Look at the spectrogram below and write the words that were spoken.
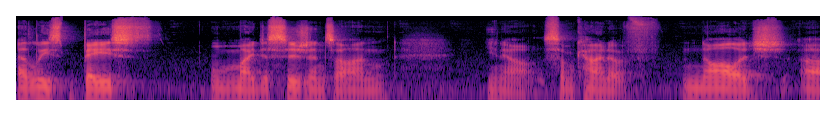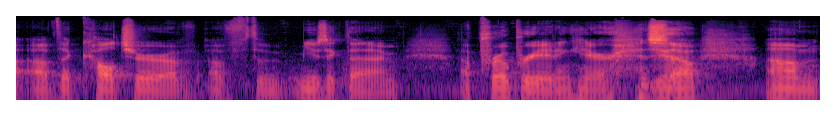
at least base my decisions on, you know, some kind of knowledge uh, of the culture of, of the music that I'm appropriating here. so, um,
